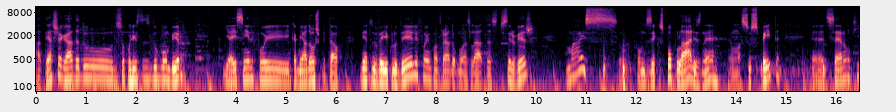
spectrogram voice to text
até a chegada do, dos socorristas do bombeiro. E aí sim ele foi encaminhado ao hospital. Dentro do veículo dele foi encontrado algumas latas de cerveja, mas vamos dizer que os populares, né, é uma suspeita, é, disseram que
